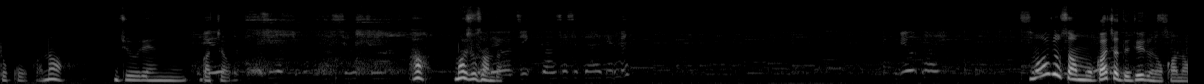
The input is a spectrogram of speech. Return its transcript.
とこうかな。10連ガチャを。魔女さんだ。魔女さんもガチャで出るのかな？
